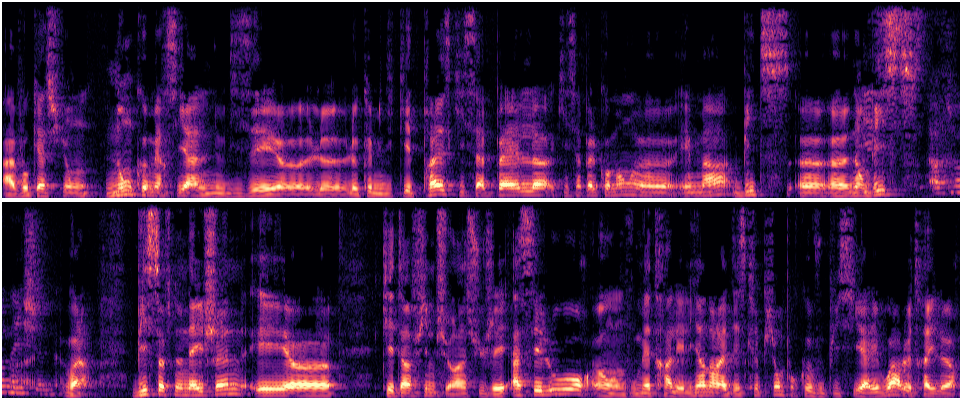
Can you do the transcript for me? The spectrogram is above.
à vocation non commerciale, nous disait euh, le, communiqué de presse, qui s'appelle qui s'appelle comment euh, Emma? Beats euh, non Beasts, of No Nation. Voilà, Beasts of No Nation et qui est un film sur un sujet assez lourd. On vous mettra les liens dans la description pour que vous puissiez aller voir. Le trailer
